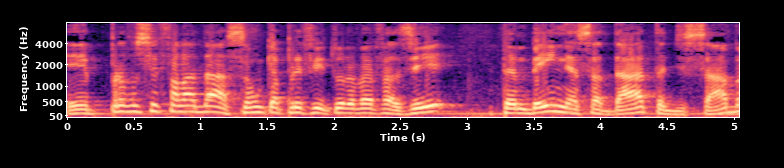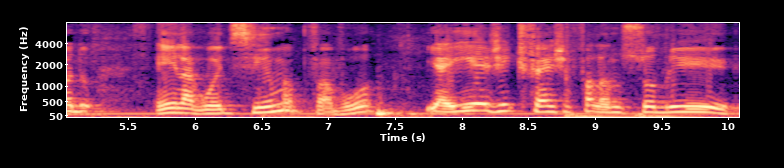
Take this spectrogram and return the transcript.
É, Para você falar da ação que a Prefeitura vai fazer também nessa data de sábado, em Lagoa de Cima, por favor e aí a gente fecha falando sobre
